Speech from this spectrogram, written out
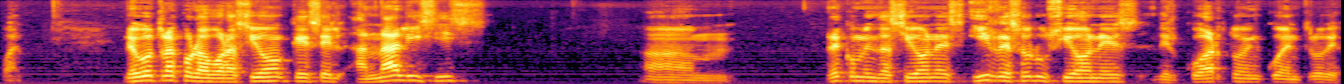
Bueno. Luego otra colaboración que es el análisis, recomendaciones y resoluciones del cuarto encuentro de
